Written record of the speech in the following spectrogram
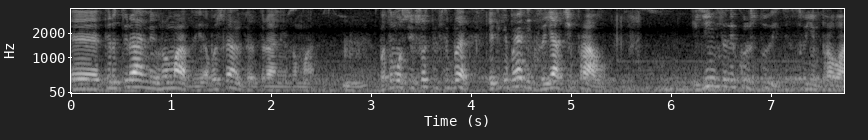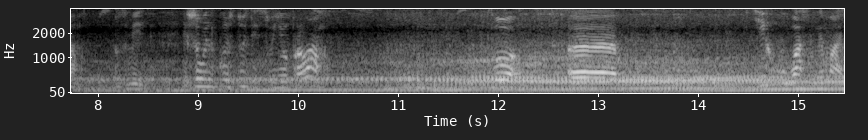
е, територіальною громадою або членом територіальної громади. Бо Тому що якщо ти себе, є таке поняття, як заявче право. І їм то не користуються своїми правами. Розумієте? Якщо ви не користуєтесь своїми правами, то е, у вас немає.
